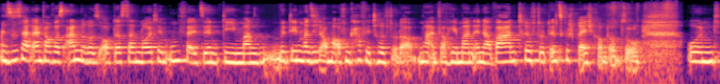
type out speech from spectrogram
es ist halt einfach was anderes, ob das dann Leute im Umfeld sind, die man, mit denen man sich auch mal auf einen Kaffee trifft oder mal einfach jemanden in der Bahn trifft und ins Gespräch kommt und so. Und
